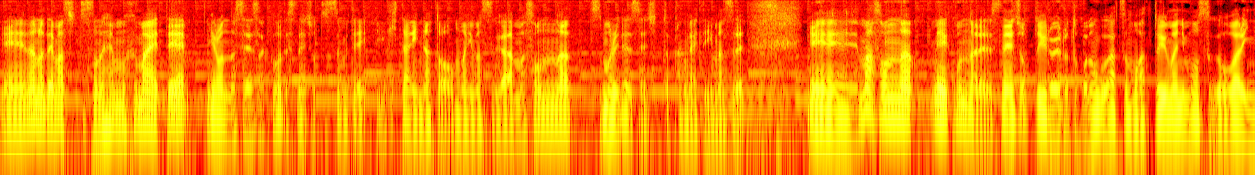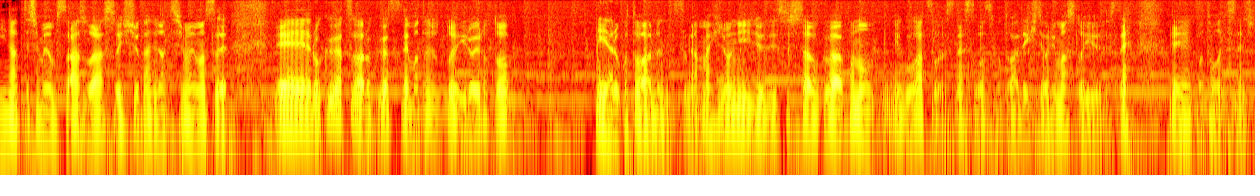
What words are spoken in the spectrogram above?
えー、なので、まあちょっとその辺も踏まえて、いろんな政策をですね、ちょっと進めていきたいなと思いますが、まあそんなつもりでですね、ちょっと考えています。えー、まあそんな、えー、こんなでですね、ちょっといろいろとこの5月もあっという間にもうすぐ終わりになってしまいます。あとラスト1週間になってしまいます。えー、6月は6月でまたちょっといろいろと、やることはあるんですが、まあ、非常に充実した僕はこの5月をですね、過ごすことができておりますというですね、えー、ことをですね、ちょっ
